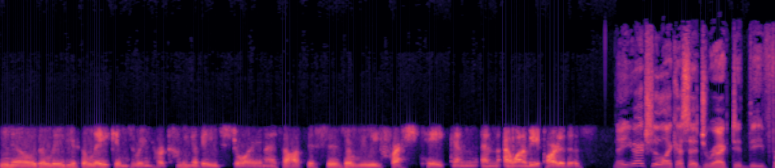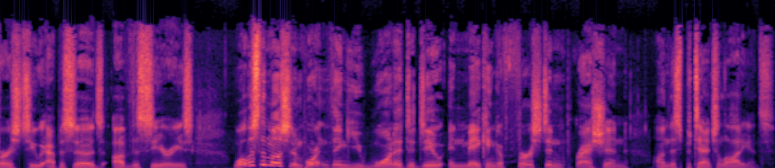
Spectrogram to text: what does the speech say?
you know, the Lady of the Lake and doing her coming of age story. And I thought this is a really fresh take, and and I want to be a part of this. Now, you actually, like I said, directed the first two episodes of the series. What was the most important thing you wanted to do in making a first impression on this potential audience?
